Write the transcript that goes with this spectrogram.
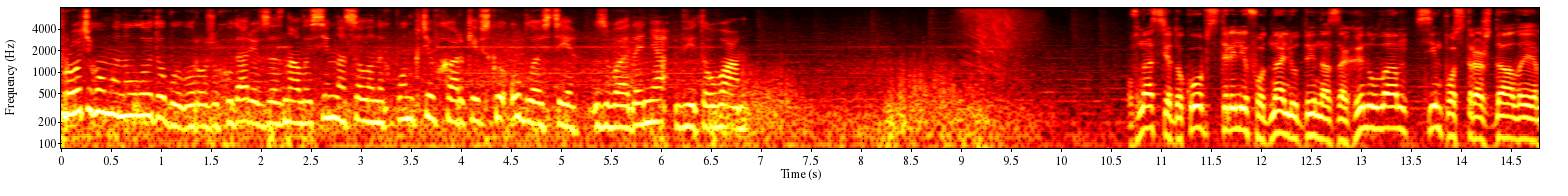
Протягом минулої доби ворожих ударів зазнали сім населених пунктів Харківської області. Зведення Вітова. Внаслідок обстрілів одна людина загинула, сім постраждали.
